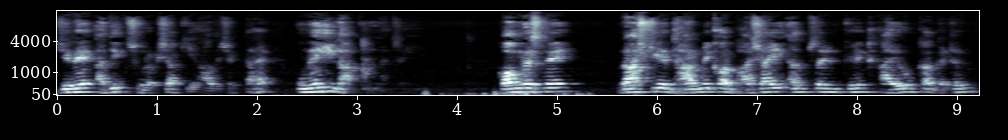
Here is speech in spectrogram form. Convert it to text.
जिन्हें अधिक सुरक्षा की आवश्यकता है, उन्हें ही लाभ मिलना चाहिए। कांग्रेस ने राष्ट्रीय धार्मिक और भाषाई अल्पसंख्यक आयोग का गठन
